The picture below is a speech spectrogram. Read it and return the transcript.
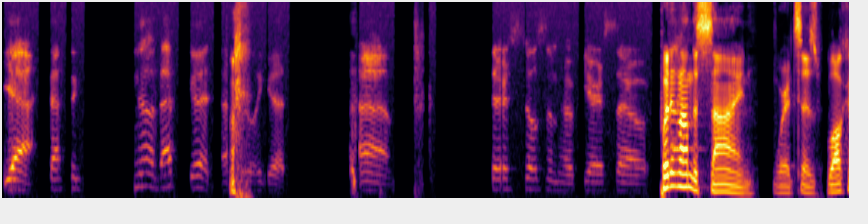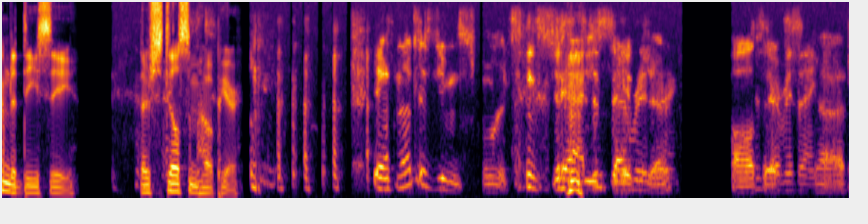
yeah, that's a, no, that's good. That's really good. Um, there's still some hope here. So Put it on the sign where it says "Welcome to DC." There's still some hope here. Yeah, it's not just even sports. It's just, yeah, DC just everything. general. Politics. everything. God.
